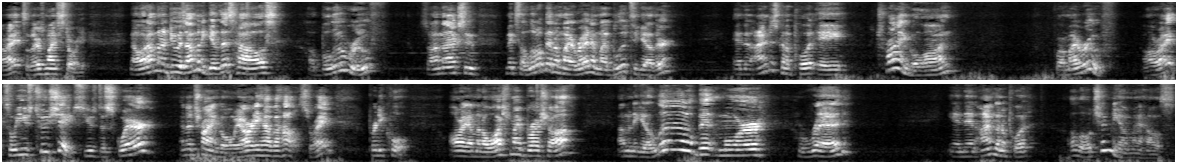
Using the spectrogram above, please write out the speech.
All right, so there's my story. Now what I'm going to do is I'm going to give this house a blue roof. So I'm going to actually mix a little bit of my red and my blue together. And then I'm just going to put a triangle on for my roof. All right, so we used two shapes. Used a square and a triangle. We already have a house, right? Pretty cool. All right, I'm to wash my brush off. I'm to get a little bit more red. And then I'm to put a little chimney on my house,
